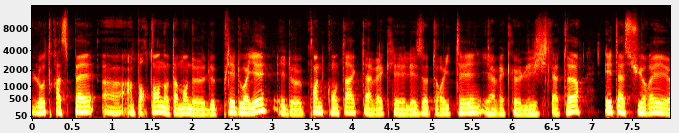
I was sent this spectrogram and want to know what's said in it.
l'autre aspect important, notamment de, plaidoyer et de point de contact avec les, autorités et avec le législateur, est assuré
